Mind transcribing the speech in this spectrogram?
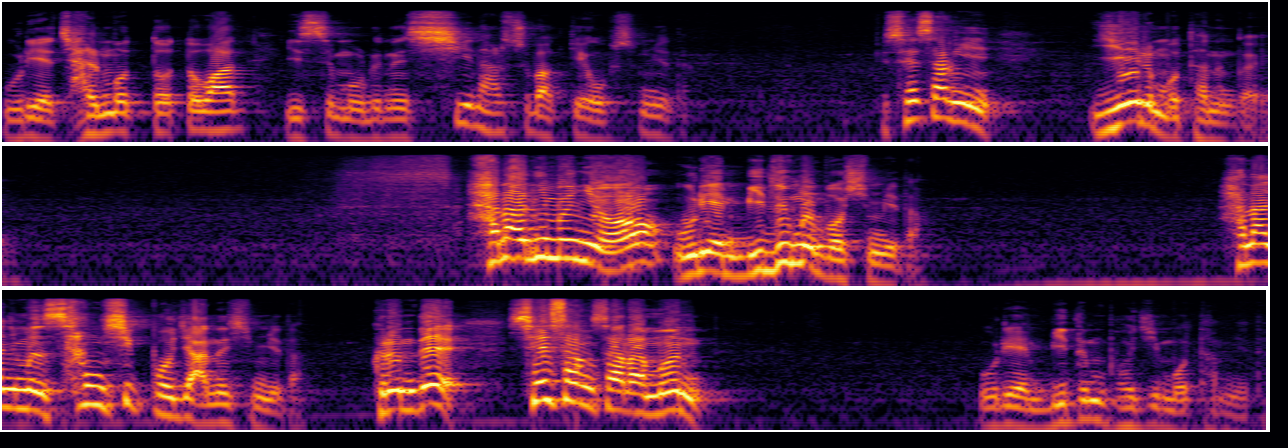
우리의 잘못도 또한 있으면 우리는 시인할 수밖에 없습니다. 세상이 이해를 못하는 거예요. 하나님은요 우리의 믿음을 보십니다. 하나님은 상식 보지 않으십니다. 그런데 세상 사람은 우리의 믿음 보지 못합니다.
